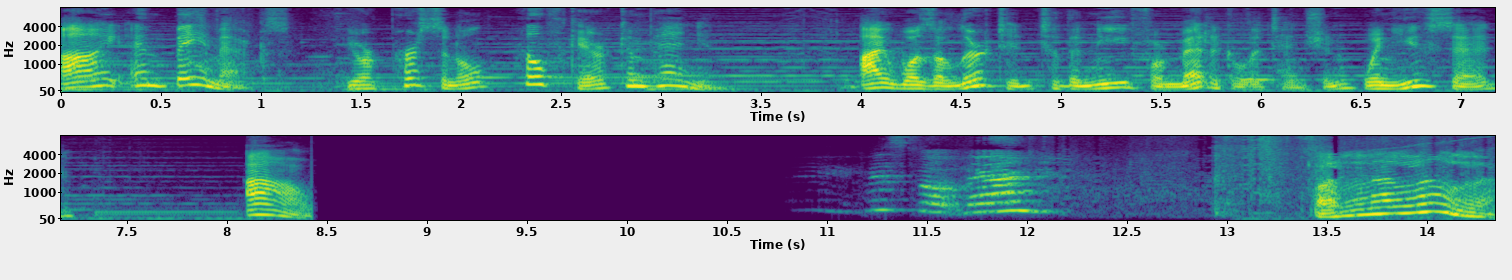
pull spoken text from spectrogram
I am Baymax, your personal healthcare companion. I was alerted to the need for medical attention when you said, ow. Fist bump, man. Fa-la-la-la.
